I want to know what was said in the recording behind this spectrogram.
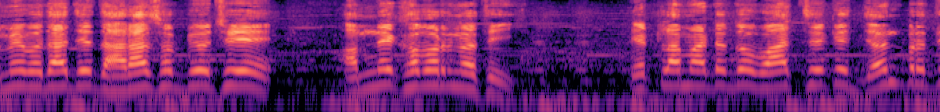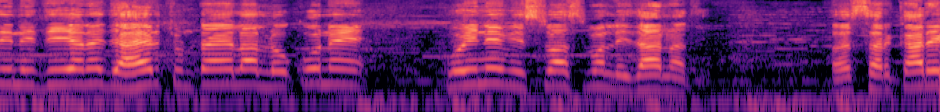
અમે બધા જે ધારાસભ્યો છે અમને ખબર નથી. એટલા માટે તો વાત છે કે જનપ્રતિનિધિ અને જાહેર ચૂંટાયેલા લોકોને કોઈને વિશ્વાસમાં લીધા નથી. હવે સરકારે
